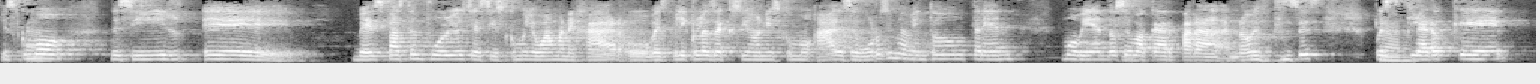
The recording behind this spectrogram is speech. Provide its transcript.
Es como decir, eh, ves Fast and Furious y así es como yo voy a manejar, o ves películas de acción y es como, ah, de seguro si me aviento de un tren moviéndose va a caer parada, ¿no? Entonces, pues claro, que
